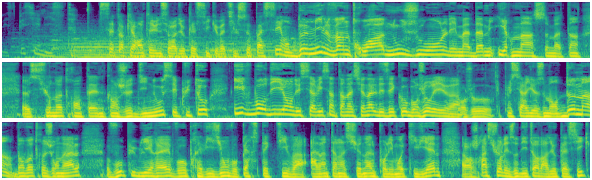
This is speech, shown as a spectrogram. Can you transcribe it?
Les spécialistes. 7h41 sur Radio Classique, que va-t-il se passer en 2023 Nous jouons les Madame Irma ce matin euh, sur notre antenne. Quand je dis nous, c'est plutôt Yves Bourdillon du service international des échos. Bonjour Yves. Bonjour. Plus sérieusement, demain, dans votre journal, vous publierez vos prévisions, vos perspectives à, à l'international pour les mois qui viennent. Alors je rassure les auditeurs de Radio Classique,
